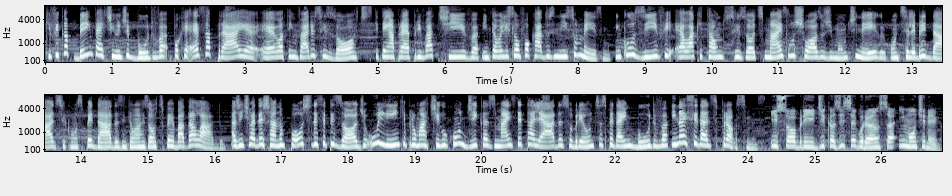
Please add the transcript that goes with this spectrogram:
que fica bem pertinho de Budva, porque essa praia, ela tem vários resorts, que tem a praia privativa, então eles são focados nisso mesmo. Inclusive, é lá que tá um dos resorts mais luxuosos de Montenegro, onde celebridades ficam hospedadas, então é um resort super badalado. A gente vai deixar no post desse episódio o link para um artigo com dicas mais detalhadas sobre onde se hospedar em Budva e nas cidades próximas. E sobre dicas de segurança em Montenegro.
